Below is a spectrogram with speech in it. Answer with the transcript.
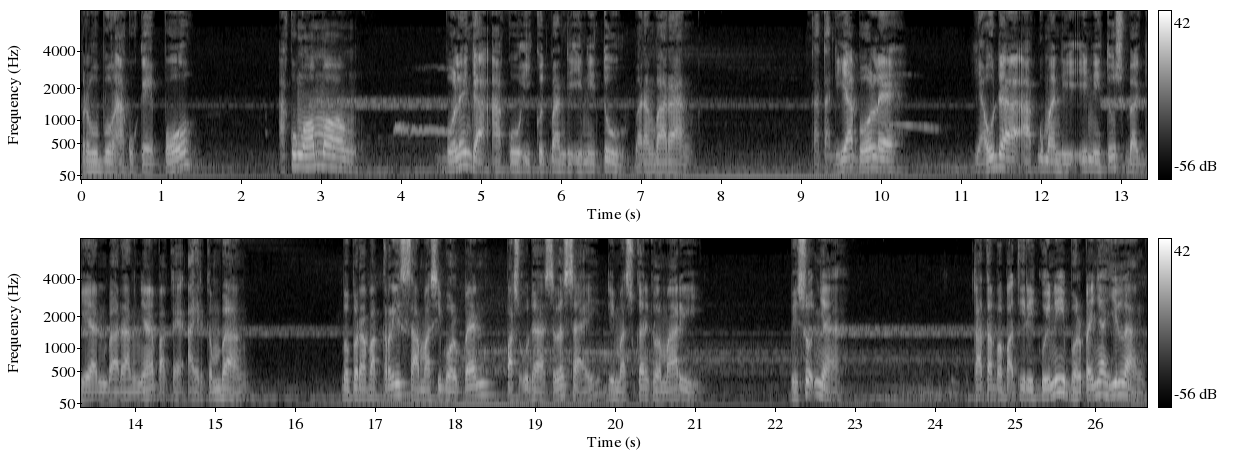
Berhubung aku kepo Aku ngomong boleh nggak aku ikut mandiin itu barang-barang? Kata dia boleh. Ya udah aku mandiin itu sebagian barangnya pakai air kembang. Beberapa keris sama si bolpen pas udah selesai dimasukkan ke lemari. Besoknya Kata bapak tiriku ini bolpennya hilang.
